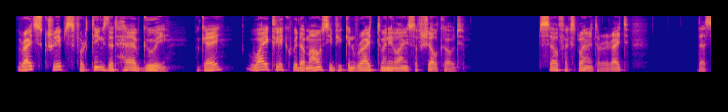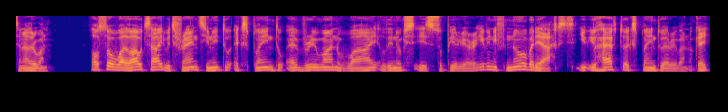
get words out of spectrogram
Write scripts for things that have GUI, okay? Why click with a mouse if you can write 20 lines of shellcode? Self-explanatory, right? That's another one. Also, while outside with friends, you need to explain to everyone why Linux is superior, even if nobody asks. You, you have to explain to everyone, okay?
